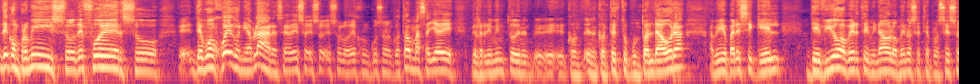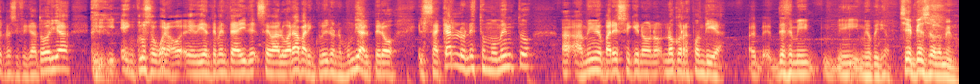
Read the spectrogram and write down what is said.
de, compromiso, de esfuerzo, eh, de buen juego, ni hablar. O sea, eso, eso, eso lo dejo incluso en el costado, más allá de- del rendimiento en el, eh, con- en el contexto puntual de ahora. A mí me parece que él debió haber terminado lo menos este proceso de clasificatoria y- e incluso, bueno, evidentemente ahí se evaluará para incluirlo en el Mundial, pero el sacarlo en estos momentos a, mí me parece que no, no, correspondía, eh, desde mi, mi- mi opinión. Sí, pienso lo mismo.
